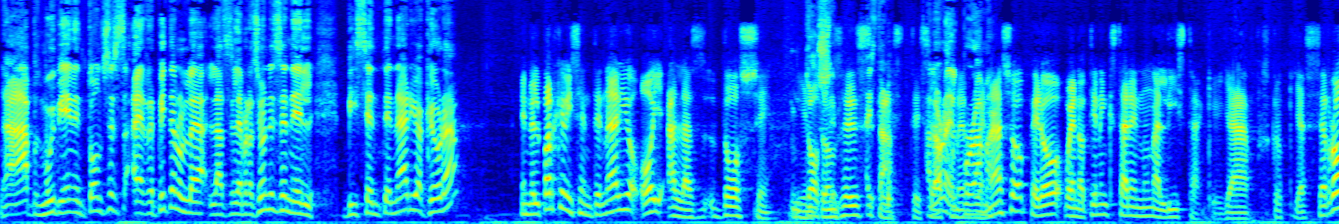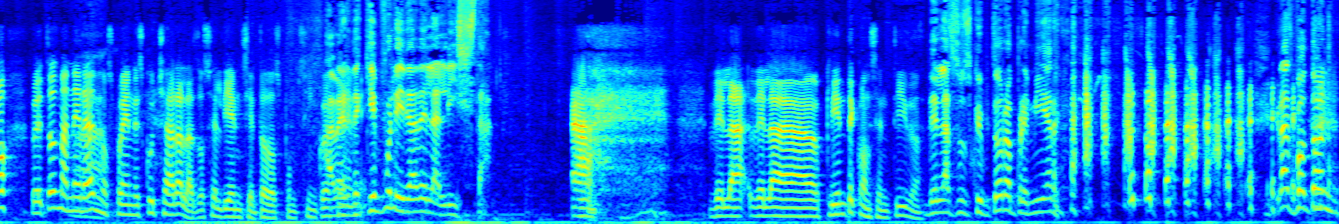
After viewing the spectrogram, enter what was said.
Ah, pues muy bien. Entonces, eh, repítanos la- las celebraciones en el Bicentenario. ¿A qué hora? En el Parque Bicentenario hoy a las 12. Y 12, entonces ahí está, este, se a la va a del poner programa. buenazo, pero bueno, tienen que estar en una lista que ya, pues creo que ya se cerró. Pero de todas maneras Ah. nos pueden escuchar a las 12 del día en 102.5 A ver, FM. ¿de quién fue la idea de la lista? Ah, de la, de la cliente consentido. De la suscriptora Premier. Gracias, Pontón.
